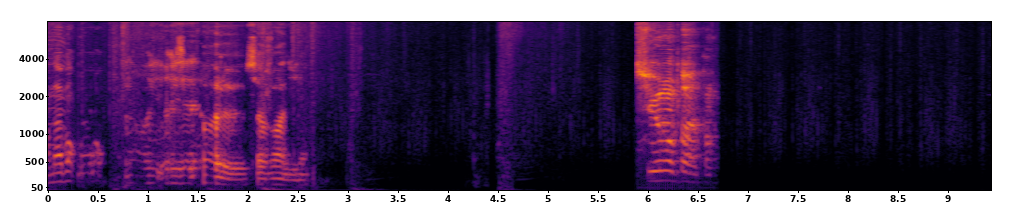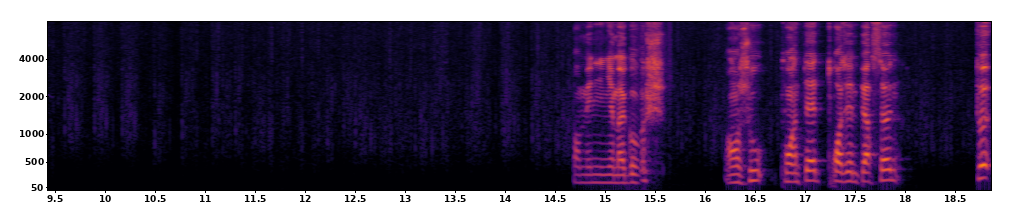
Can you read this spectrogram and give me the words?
En avant. Reset pas le sergent a dit. hein. Sûrement pas, attends. Formez une ligne à ma gauche. En joue. Point tête. Troisième personne. Feu.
